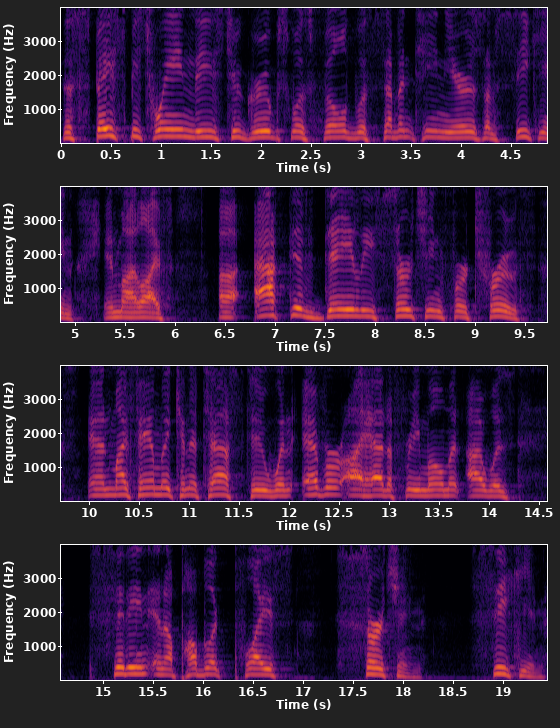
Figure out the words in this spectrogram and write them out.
The space between these two groups was filled with 17 years of seeking in my life, uh, active daily searching for truth. And my family can attest to whenever I had a free moment, I was sitting in a public place searching, seeking,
